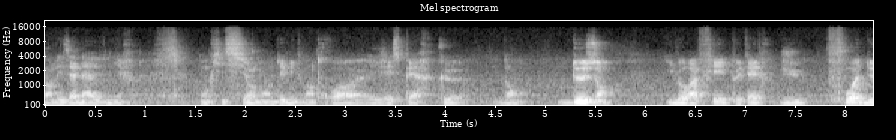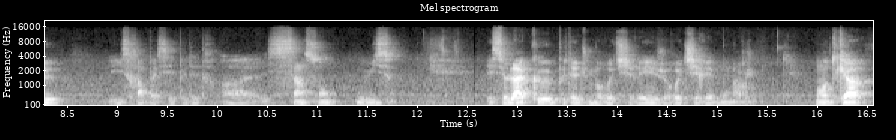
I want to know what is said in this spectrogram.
dans les années à venir. Donc ici on est en 2023 et j'espère que dans deux ans, il aura fait peut-être du x2 et il sera passé peut-être à 500 ou 800. Et c'est là que peut-être je me retirerai, je retirerai mon argent. En tout cas,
